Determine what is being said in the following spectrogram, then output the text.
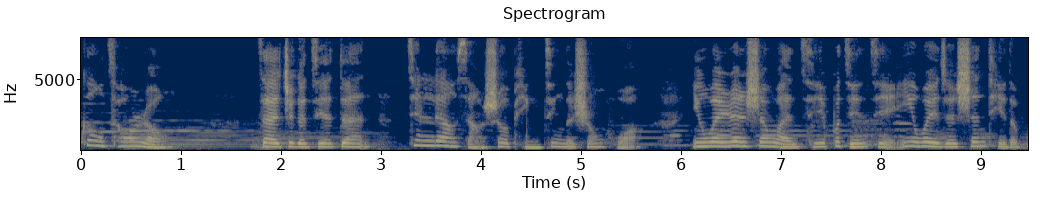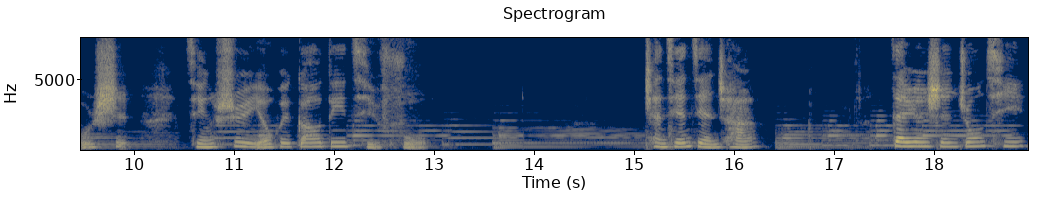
更从容。在这个阶段，尽量享受平静的生活，因为妊娠晚期不仅仅意味着身体的不适，情绪也会高低起伏。产前检查，在妊娠中期。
